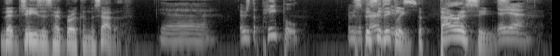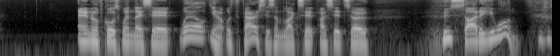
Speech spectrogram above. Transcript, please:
that Jesus had broken the Sabbath? Yeah. It was the people. It was Specifically, the the Pharisees. Pharisees. Yeah, yeah. And of course, when they said, "Well, you know, it was the Pharisees," I'm like, "said I said so." Whose side are you on?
